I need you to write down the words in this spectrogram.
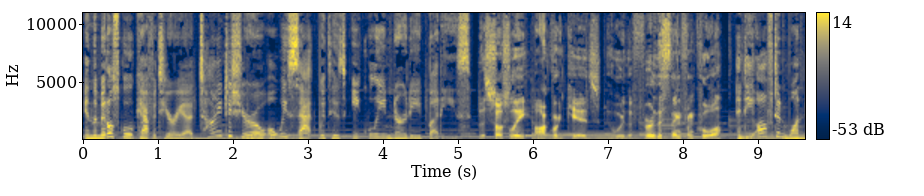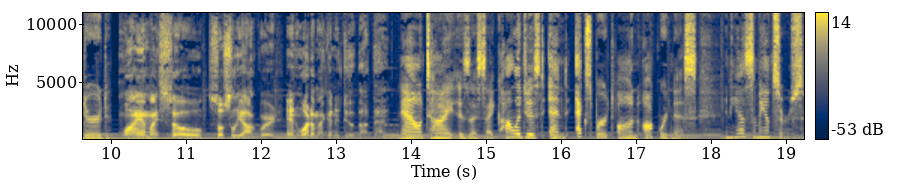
in the middle school cafeteria, Ty Tashiro always sat with his equally nerdy buddies. The socially awkward kids who were the furthest thing from cool. And he often wondered, Why am I so socially awkward? And what am I going to do about that? Now, Ty is a psychologist and expert on awkwardness, and he has some answers.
